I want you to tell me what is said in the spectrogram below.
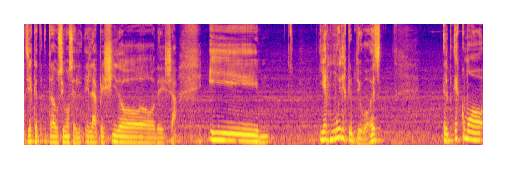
si es que traducimos el, el apellido de ella. Y, y es muy descriptivo. Es, el- es como,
